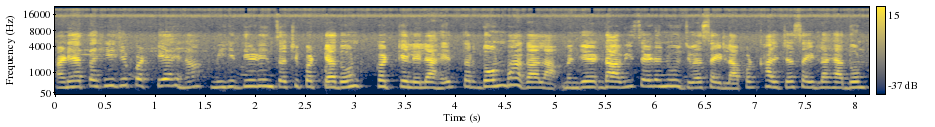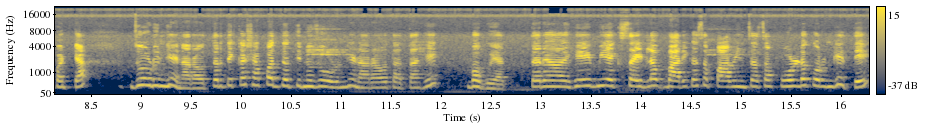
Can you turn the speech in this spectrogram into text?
आणि आता ही जी पट्टी आहे ना मी ही दीड इंचाची पट्ट्या दोन कट केलेल्या आहेत. तर दोन भागाला म्हणजे डावी साईड आणि उजव्या साईडला आपण खालच्या साईडला ह्या दोन पट्ट्या जोडून घेणार आहोत. तर ते कशा पद्धतीनं जोडून घेणार आहोत आता हे बघूयात. तर हे मी एक साईडला बारीक असा पाव इंचाचा फोल्ड करून घेते.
